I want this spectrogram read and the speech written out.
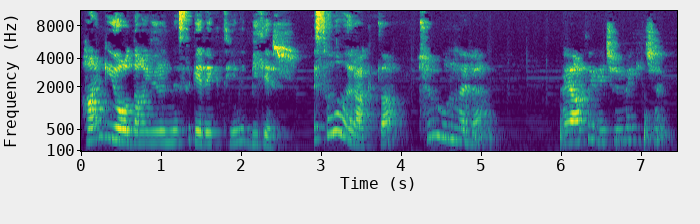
hangi yoldan yürünmesi gerektiğini bilir. Ve son olarak da tüm bunları hayata geçirmek için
